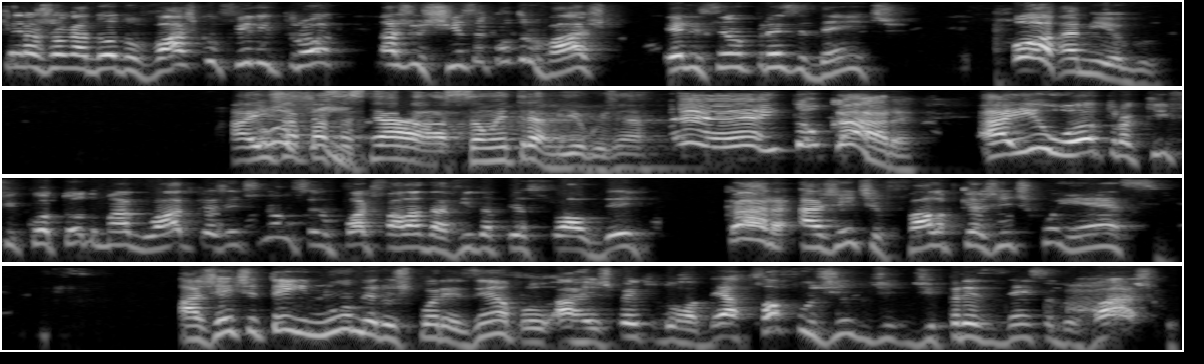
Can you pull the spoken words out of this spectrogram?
que era jogador do Vasco, o filho entrou na justiça contra o Vasco, ele sendo presidente. Porra, amigo. Aí então, já assim, passa a ser a ação entre amigos, né? É, então, cara. Aí o outro aqui ficou todo magoado, que a gente, não, você não pode falar da vida pessoal dele. Cara, a gente fala porque a gente conhece. A gente tem números, por exemplo, a respeito do Roberto, só fugindo de, de presidência do Vasco.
